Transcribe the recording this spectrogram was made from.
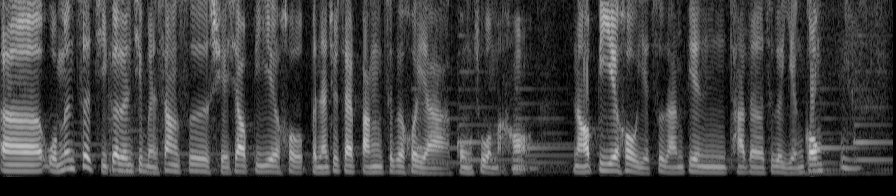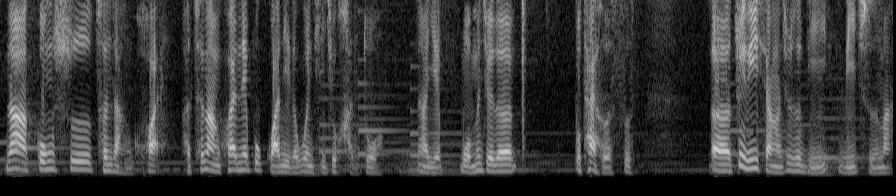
呃，我们这几个人基本上是学校毕业后，本来就在帮这个慧亚工作嘛，哈、嗯，然后毕业后也自然变他的这个员工。嗯，那公司成长很快，成长快，内部管理的问题就很多，那也我们觉得不太合适。呃，最理想的就是离离职嘛。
